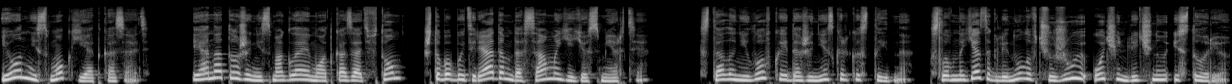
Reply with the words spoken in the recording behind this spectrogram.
И он не смог ей отказать. И она тоже не смогла ему отказать в том, чтобы быть рядом до самой ее смерти. Стало неловко и даже несколько стыдно, словно я заглянула в чужую очень личную историю.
